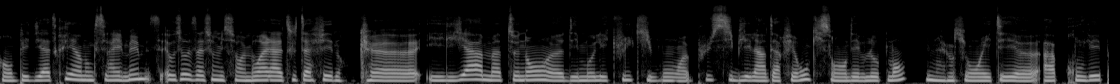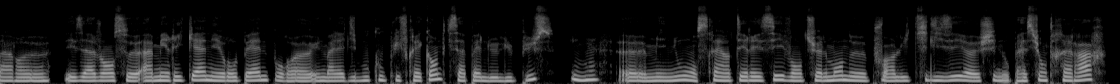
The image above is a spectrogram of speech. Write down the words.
en pédiatrie. Hein, donc c'est AMM, c'est autorisation mission Voilà, tout à fait. Donc il y a maintenant des molécules qui vont plus cibler l'interféron, qui sont en développement, qui ont été approuvées par les agences américaines et européennes pour une maladie beaucoup plus fréquente qui s'appelle le lupus. Mmh mais nous, on serait intéressé éventuellement de pouvoir l'utiliser chez nos patients très rares,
